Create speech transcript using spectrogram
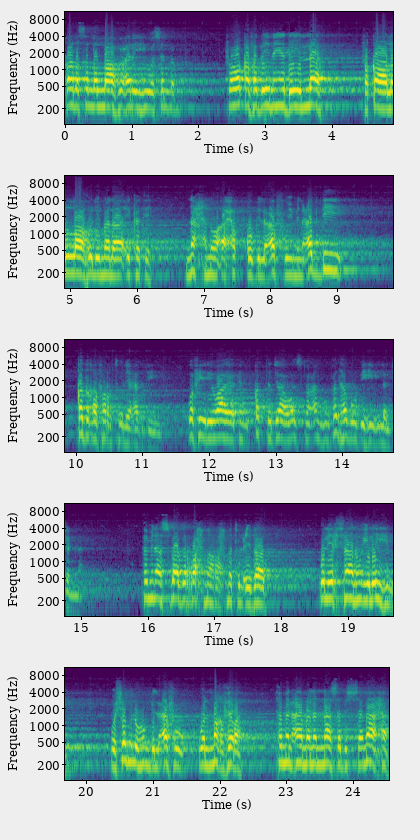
قال صلى الله عليه وسلم فوقف بين يدي الله فقال الله لملائكته نحن أحق بالعفو من عبدي قد غفرت لعبدي. وفي رواية قد تجاوزت عنه فاذهبوا به إلى الجنة. فمن أسباب الرحمة رحمة العباد والإحسان إليهم وشملهم بالعفو والمغفرة فمن عامل الناس بالسماحة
